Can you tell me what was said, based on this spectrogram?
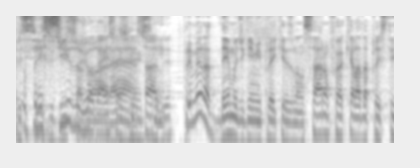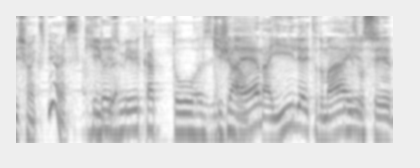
Eu preciso jogar agora, isso é, aqui, sim. sabe? A primeira demo de gameplay que eles lançaram foi aquela da PlayStation Experience. De Que, 2014. que já é na ilha e tudo mais, Isso. você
